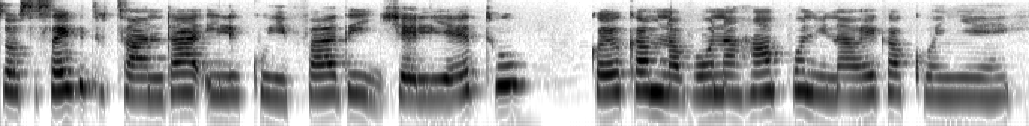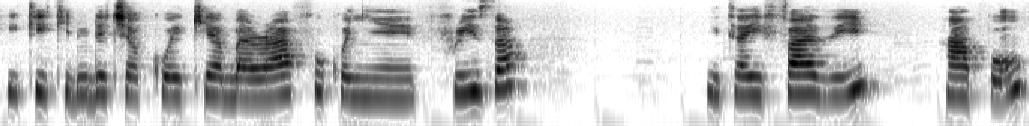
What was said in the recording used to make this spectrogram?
So sasa hivi tutaandaa ili kuhifadhi jeli yetu. Kwa hiyo kama mnavyoona hapo, ninaweka kwenye hiki kidude cha kuwekea barafu kwenye freezer. Nitahifadhi hapo.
